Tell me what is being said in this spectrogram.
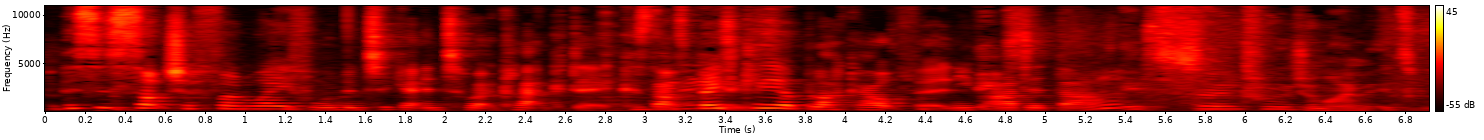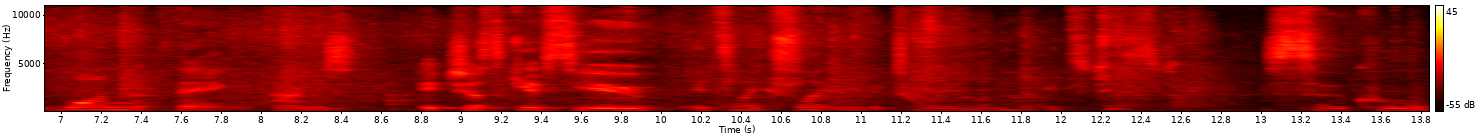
But this is such a fun way for women to get into eclectic because that's basically a black outfit and you've It's- added that. It's so true, Jemima. It's one thing and it just gives you, it's like slightly Victoriana. It's just so cool.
